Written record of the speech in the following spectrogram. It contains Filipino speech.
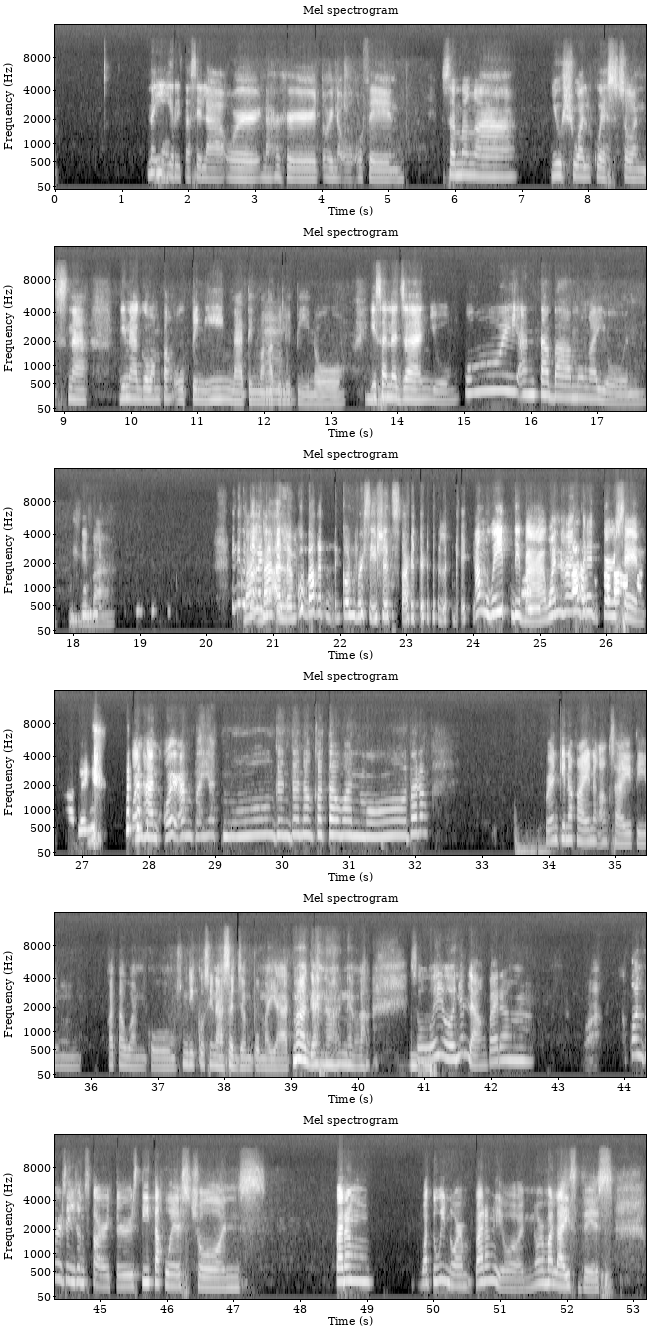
naiirita sila or na-hurt or na-offend sa mga usual questions na ginagawang pang opening nating mga mm. Pilipino. Mm. Isa na diyan yung, uy, ang taba mo ngayon. 'Di ba? Hindi ko ba- talaga bakit, alam kung bakit conversation starter talaga yun. Ang weight, 'di ba? 100%. One hand, or ang payat mo, ganda ng katawan mo. Parang, friend, kinakain ng anxiety yung katawan ko. Hindi ko sinasadyang pumayat. Mga ganon, di ba? So, mm-hmm. ayun, yun lang. Parang, conversation starters, tita questions, parang, what do we norm, parang yun, normalize this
